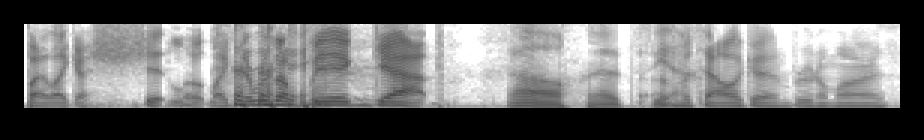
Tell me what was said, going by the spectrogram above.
by like a shitload. Like there was a big gap Oh, that's of yeah. Metallica and Bruno Mars.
